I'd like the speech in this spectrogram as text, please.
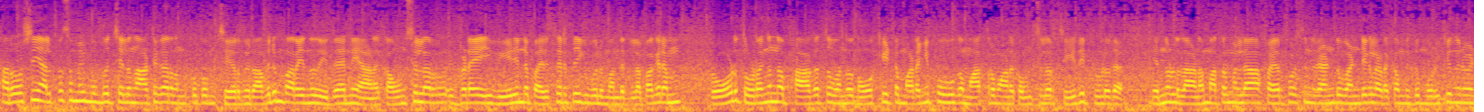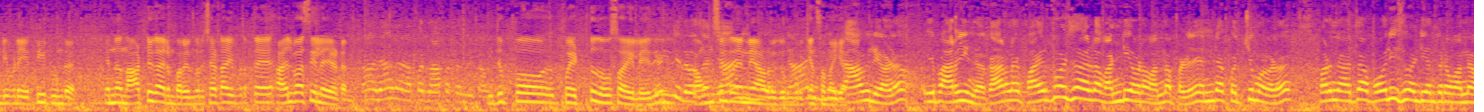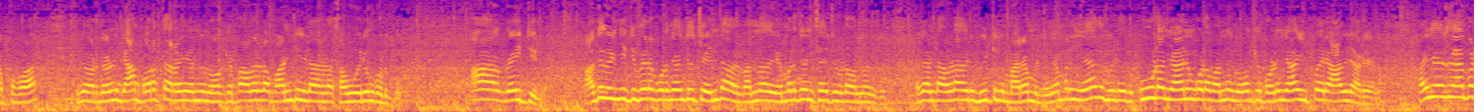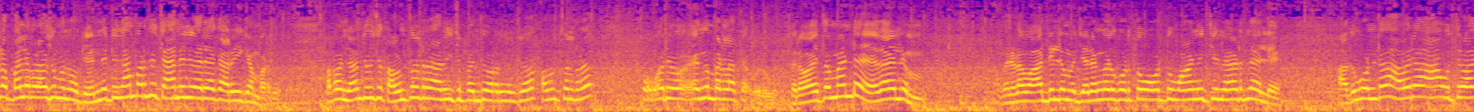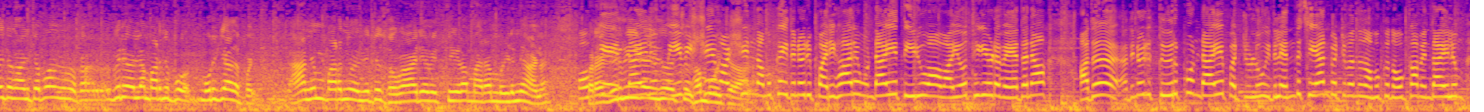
റോഷിനി അല്പസമയം മുമ്പ് ചില നാട്ടുകാർ നമുക്കൊപ്പം ചേർന്നു അവരും പറയുന്നത് ഇത് തന്നെയാണ്. കൗൺസിലർ ഇവിടെ ഈ വീടിന്റെ പരിസരത്തേക്ക് പോലും വന്നിട്ടില്ല. പകരം റോഡ് തുടങ്ങുന്ന ഭാഗത്ത് വന്ന് നോക്കിയിട്ട് മടങ്ങിപ്പോവുക മാത്രമാണ് കൗൺസിലർ ചെയ്തിട്ടുള്ളത് എന്നുള്ളതാണ്. മാത്രമല്ല ഫയർഫോഴ്സിന്റെ രണ്ട് വണ്ടികളടക്കം ഇത് മുറിക്കുന്നതിന് വേണ്ടി ഇവിടെ എത്തിയിട്ടുണ്ട് എന്ന് നാട്ടുകാരും പറയുന്നു. ചേട്ടാ ഇവിടുത്തെ അയൽവാസിയിലെ ചേട്ടൻ? ആ, ഞാൻ അപ്പൊ നാപ്പത്തഞ്ച് ദിവസം. ഇതിപ്പോ ഇപ്പൊ എട്ട് ദിവസമായില്ലേ? ഇത് കൗൺസിലർ തന്നെയാണോ ഇത് മുറിക്കാൻ സമയം രാവിലെയാണ് ഇപ്പൊ അറിയുന്നത് കാരണം ഫയർഫോഴ്സുകാരുടെ വണ്ടി അവിടെ വന്നപ്പോഴേ എന്റെ കൊച്ചുമകൾ പറഞ്ഞ വെച്ചാൽ പോലീസ് വണ്ടി എന്തോ വന്ന അപ്പോൾ എന്ന് പറഞ്ഞുകൊണ്ട് ഞാൻ പുറത്തിറങ്ങി ഒന്ന് നോക്കിയപ്പോൾ അവരുടെ വണ്ടി ഇടാനുള്ള സൗകര്യം കൊടുത്തു. ആ ഗേറ്റിൽ. അത് കഴിഞ്ഞിട്ട് ഇവരെ കൂടെ ഞാൻ ചോദിച്ചു എന്താ വന്നത്? എമർജൻസി ആയിട്ട് ഇവിടെ വന്നത്? അതുകൊണ്ട് അവിടെ ഒരു വീട്ടിൽ മരം വിളിച്ചു ഞാൻ പറഞ്ഞു ഏത് വീട്? കൂടെ ഞാനും കൂടെ വന്ന് നോക്കിയപ്പോൾ ഞാൻ ഇപ്പോൾ രാവിലെ അറിയണം. അതിന് ഞാൻ ഇവിടെ പല പ്രാവശ്യം വന്ന് നോക്കി. എന്നിട്ട് ഞാൻ പറഞ്ഞു ചാനലുകാരെയൊക്കെ അറിയിക്കാൻ പറഞ്ഞു. അപ്പോൾ ഞാൻ ചോദിച്ചു കൗൺസിലറെ അറിയിച്ചപ്പോൾ എന്ത് പറഞ്ഞു? കൗൺസിലർ ഒരു എങ്ങും പറയാത്ത ഒരു ഉത്തരവാദിത്തം വേണ്ടേ? ഏതായാലും അവരുടെ വാർഡിലും ജനങ്ങൾ കൊടുത്ത് വോട്ട് വാങ്ങിച്ച് നേടുന്നതല്ലേ? അതുകൊണ്ട് അവർ ആ ഉത്തരവാദിത്വം കാണിച്ചപ്പോൾ ഇവരെല്ലാം പറഞ്ഞു മുറിക്കാതെ പോയി. ഞാനും പറഞ്ഞു എന്നിട്ട് സ്വകാര്യ വ്യക്തിയുടെ മരം വീഴുന്നതാണ്. നമുക്ക് ഇതിനൊരു പരിഹാരം ഉണ്ടായേ തീരൂ. ആ വയോധികയുടെ വേദന അത് അതിനൊരു തീർപ്പുണ്ടായേ പറ്റുള്ളൂ. ഇതിൽ എന്ത് ചെയ്യാൻ പറ്റുമെന്ന് നമുക്ക് നോക്കാം. എന്തായാലും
